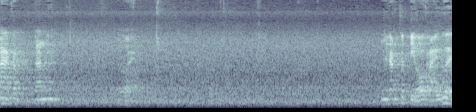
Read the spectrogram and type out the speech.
มากครับร้านนี้ อร่อย มีทั้งก๋วยเตี๋ยวขายด้วย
